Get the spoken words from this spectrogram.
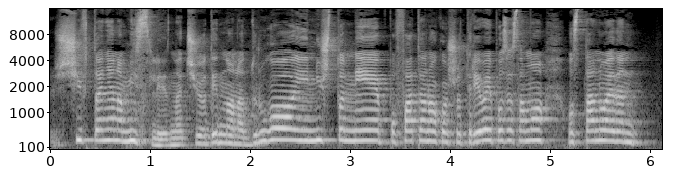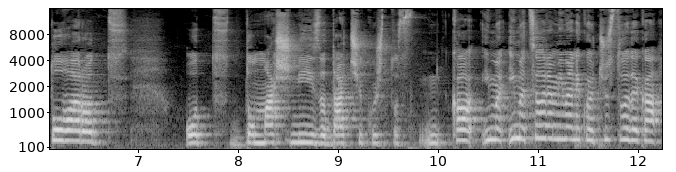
шифтање на мисли, значи од едно на друго и ништо не е пофатено кој што треба и после само останува еден товар од од домашни задачи кои што као, има има цел време има некое чувство дека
